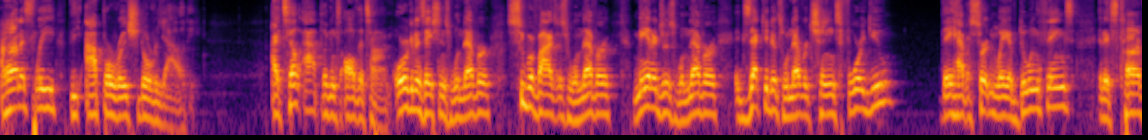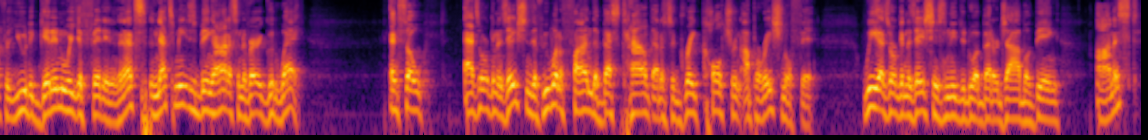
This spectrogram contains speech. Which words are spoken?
honestly the operational reality? I tell applicants all the time organizations will never, supervisors will never, managers will never, executives will never change for you. They have a certain way of doing things, and it's time for you to get in where you fit in. And that's, and that's me just being honest in a very good way. And so, as organizations, if we want to find the best talent that is a great culture and operational fit, we as organizations need to do a better job of being honest,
